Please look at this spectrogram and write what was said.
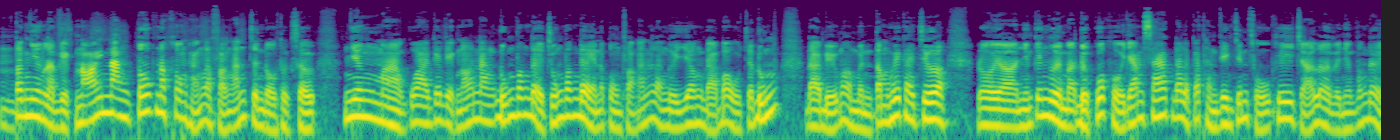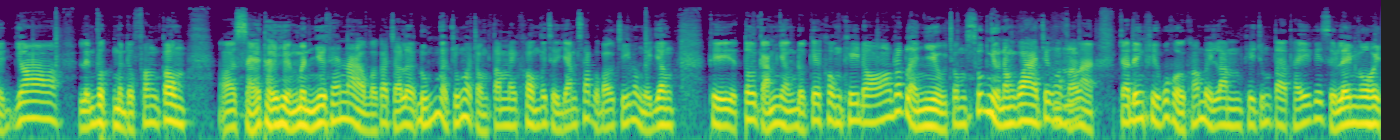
ừ. tất nhiên là việc nói năng tốt nó không hẳn là phản ánh trình độ thực sự nhưng mà qua cái việc nói năng đúng vấn đề trúng vấn đề nó cũng phản ánh là người dân đã bầu cho đúng đại biểu mà mình tâm huyết hay chưa rồi uh, những cái người mà được quốc hội giám sát đó là các thành viên chính phủ khi trả lời về những vấn đề do lĩnh vực mình được phân công uh, sẽ thể hiện mình như thế nào và có trả lời đúng và trúng vào trọng tâm hay không với sự giám sát của báo chí và người dân thì tôi cảm nhận được cái không khí đó rất là nhiều trong suốt nhiều năm qua chứ không ừ. phải là cho đến khi quốc hội khóa 15 khi chúng ta thấy cái sự lên ngôi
